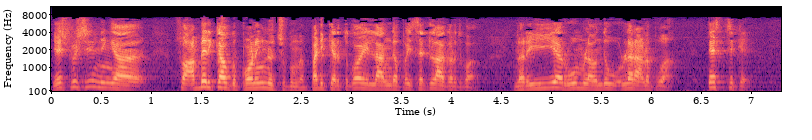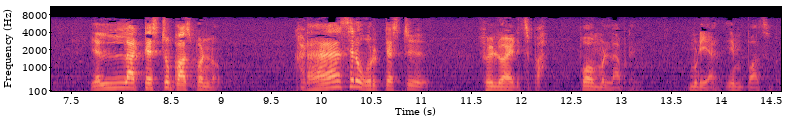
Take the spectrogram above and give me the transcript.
எஸ்பெஷலி நீங்க அமெரிக்காவுக்கு போனீங்கன்னு வச்சுக்கோங்க. படிக்கிறதுக்கோ இல்ல அங்க போய் செட்டில் ஆகிறதுக்கோ நிறைய ரூம்ல வந்து உள்ள அனுப்புவான் டெஸ்டுக்கு எல்லா டெஸ்டும் பாஸ் பண்ணும். கடைசியில் ஒரு டெஸ்ட் ஃபெயில் ஆயிடுச்சுப்பா. போக முடியல அப்படின்னு. முடியாது. இம்பாசிபிள்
